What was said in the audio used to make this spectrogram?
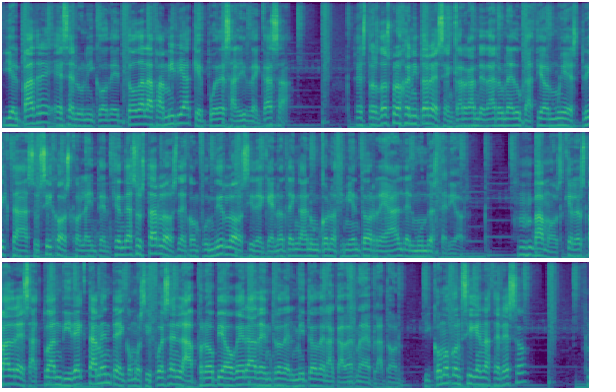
y el padre es el único de toda la familia que puede salir de casa. Estos dos progenitores se encargan de dar una educación muy estricta a sus hijos con la intención de asustarlos, de confundirlos y de que no tengan un conocimiento real del mundo exterior. Vamos, que los padres actúan directamente como si fuesen la propia hoguera dentro del mito de la caverna de Platón. ¿Y cómo consiguen hacer eso?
